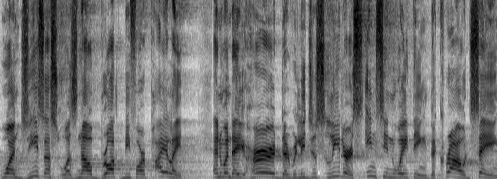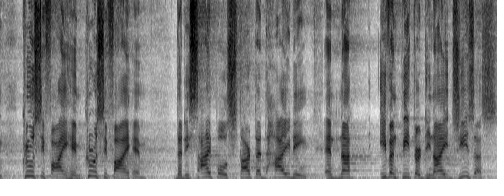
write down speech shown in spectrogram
when Jesus was now brought before Pilate. And when they heard the religious leaders insinuating the crowd saying, Crucify him, crucify him, the disciples started hiding, and not even Peter denied Jesus.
